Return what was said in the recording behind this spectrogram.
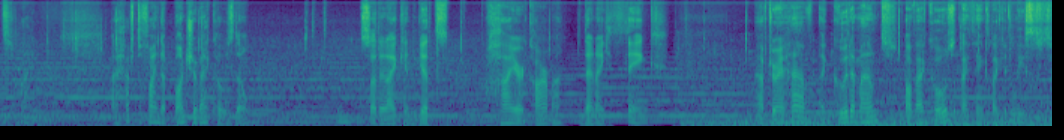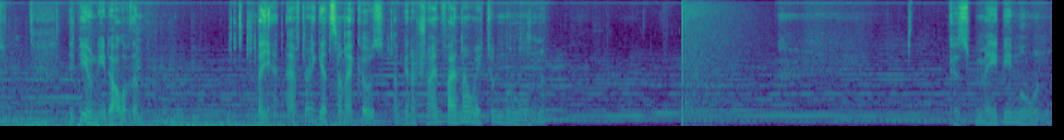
It's fine. I have to find a bunch of echoes though. So that I can get higher karma. Then I think after I have a good amount of echoes, I think like at least maybe you need all of them. But yeah, after I get some echoes, I'm gonna try and find my way to moon. Cause maybe moon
